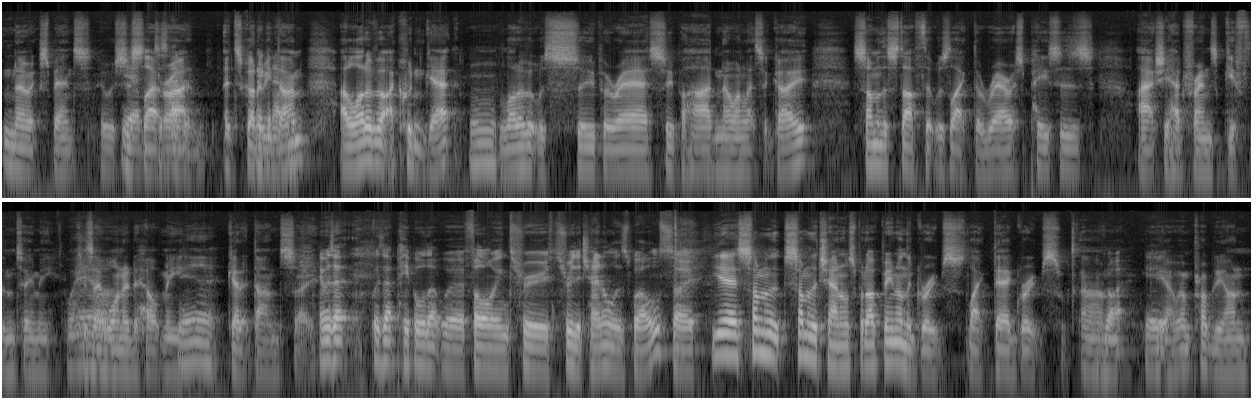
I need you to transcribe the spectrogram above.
no expense. It was just Yeah, like just right, it- it's got to be happen. Mm. done. A lot of it I couldn't get. A lot of it was super rare, super hard. No one lets it go. Some of the stuff that was like the rarest pieces, I actually had friends gift them to me because they wanted to help me Yeah. get it done. So And was that was that people that were following through through the channel as well? So Yeah, some of the some of the channels, but I've been on the groups, like their groups. Um, Right, yeah, You yeah. know, I'm probably on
